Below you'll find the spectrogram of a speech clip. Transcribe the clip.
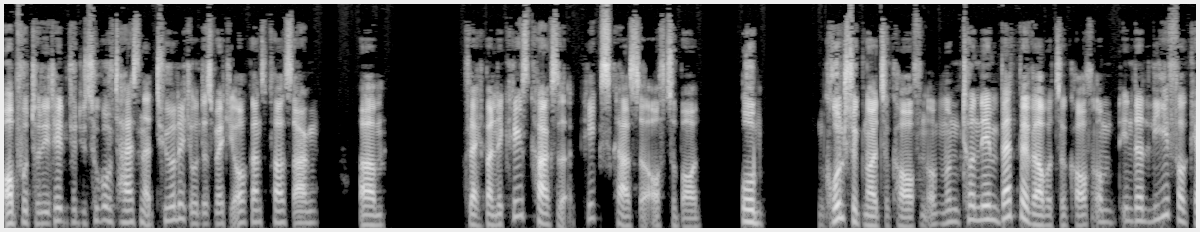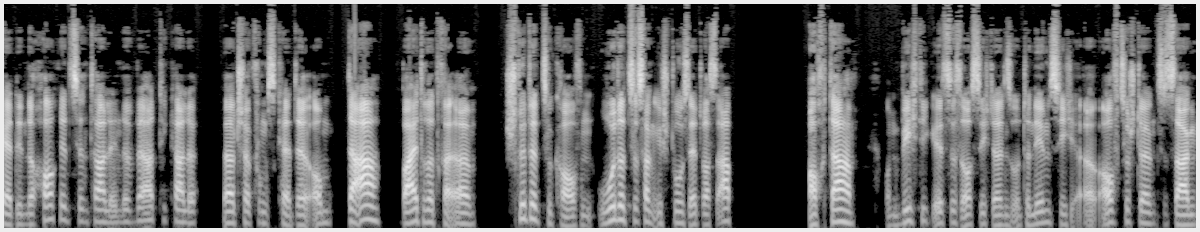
Opportunitäten für die Zukunft heißt natürlich, und das möchte ich auch ganz klar sagen, ähm, vielleicht mal eine Kriegskasse, Kriegskasse aufzubauen, um ein Grundstück neu zu kaufen, um ein Unternehmen Wettbewerber zu kaufen, um in der Lieferkette, in der horizontale, in der vertikale Wertschöpfungskette, um da weitere äh, Schritte zu kaufen oder zu sagen, ich stoße etwas ab. Auch da. Und wichtig ist es aus Sicht eines Unternehmens, sich äh, aufzustellen, zu sagen,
